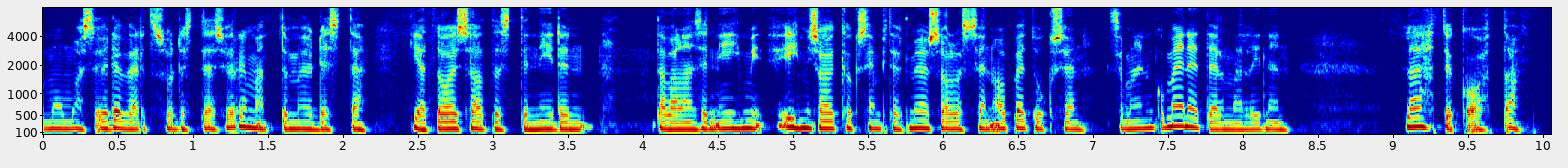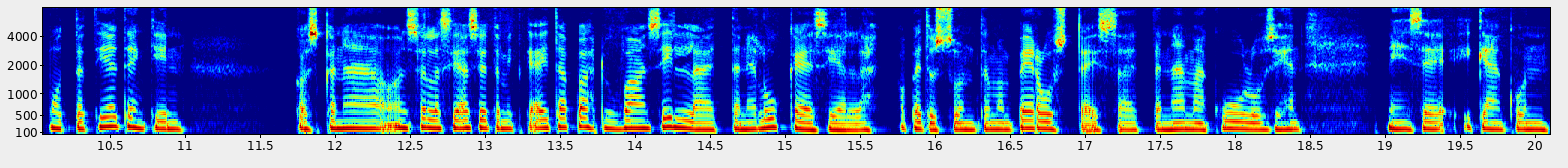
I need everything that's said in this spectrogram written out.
muun muassa yhdenvertaisuudesta ja syrjimättömyydestä. Ja toisaalta sitten niiden tavallaan sen ihmisoikeuksien pitäisi myös olla sen opetuksen semmoinen niin kuin menetelmällinen lähtökohta, mutta tietenkin – koska nämä on sellaisia asioita, mitkä ei tapahdu vaan sillä, että ne lukee siellä opetussuunnitelman perusteissa, että nämä kuuluu siihen, niin se ikään kuin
